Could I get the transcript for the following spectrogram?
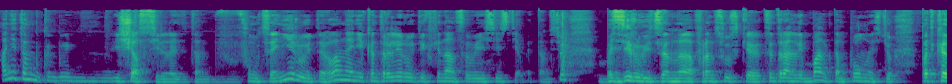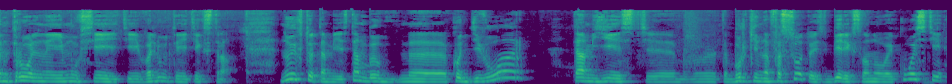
Они там как бы и сейчас сильно там функционируют, а главное, они контролируют их финансовые системы. Там все базируется на французский центральный банк, там полностью подконтрольны ему все эти валюты этих стран. Ну и кто там есть? Там был э, Кот-Дивуар, там есть э, Буркина-Фасо, то есть берег слоновой кости,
